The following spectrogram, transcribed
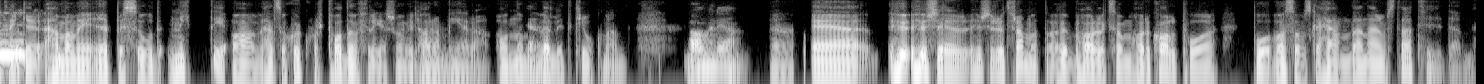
Jag tänker, han var med i episod 90 av Hälso och sjukvårdspodden för er som vill höra mer av honom. Ja. Väldigt klok man. Ja, men det är han. Ja. Eh, hur, hur, ser, hur ser det ut framåt? Då? Har, liksom, har du koll på på vad som ska hända närmsta tiden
